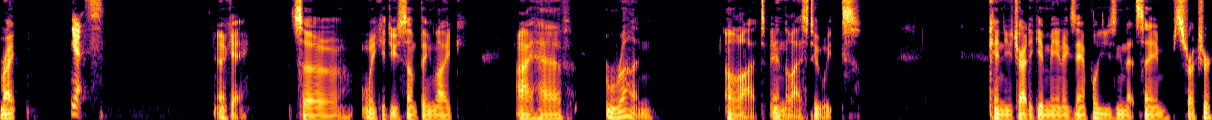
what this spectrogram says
right? yes. Okay. So we could use something like I have run a lot in the last two weeks. Can you try to give me an example using that same structure?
